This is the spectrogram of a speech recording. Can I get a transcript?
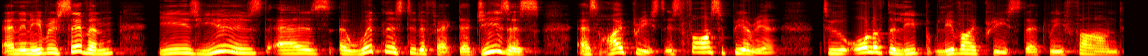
And in Hebrews 7, he is used as a witness to the fact that Jesus as high priest is far superior to all of the Levite priests that we found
